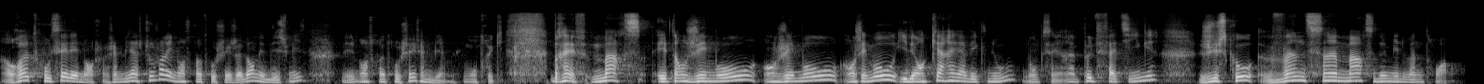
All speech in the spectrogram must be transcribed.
retrousser les manches. J'aime bien, j'ai toujours les manches retroussées. J'adore mettre des chemises, mais les manches retroussées, j'aime bien, c'est mon truc. Bref, Mars est en Gémeaux. En Gémeaux, en Gémeaux, il est en carré avec nous, donc c'est un peu de fatigue, jusqu'au 25 mars 2023.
